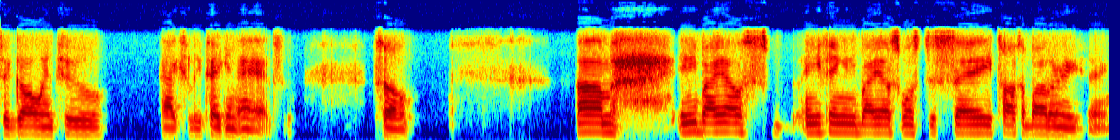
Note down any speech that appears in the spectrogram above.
to go into actually taking ads. So, um, anybody else, anything anybody else wants to say, talk about, or anything?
